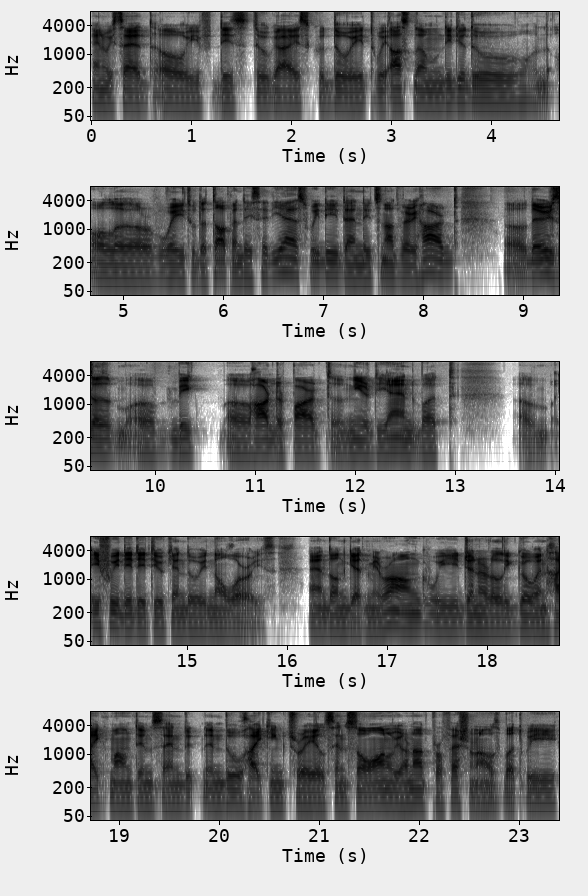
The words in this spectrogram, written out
And we said, Oh, if these two guys could do it, we asked them, Did you do all the way to the top? And they said, Yes, we did. And it's not very hard. Uh, there is a, a big, uh, harder part uh, near the end, but um, if we did it, you can do it, no worries. And don't get me wrong, we generally go and hike mountains and and do hiking trails and so on. We are not professionals, but we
